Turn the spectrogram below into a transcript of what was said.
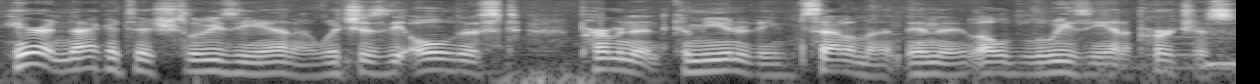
Here in Natchitoches, Louisiana, which is the oldest permanent community settlement in the old Louisiana Purchase.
